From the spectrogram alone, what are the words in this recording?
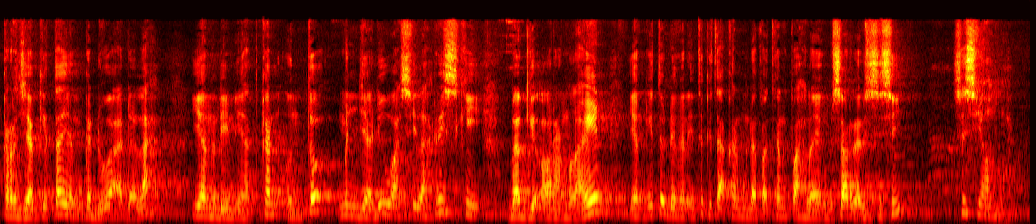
kerja kita yang kedua adalah yang diniatkan untuk menjadi wasilah rizki bagi orang lain yang itu dengan itu kita akan mendapatkan pahala yang besar dari sisi sisi Allah.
